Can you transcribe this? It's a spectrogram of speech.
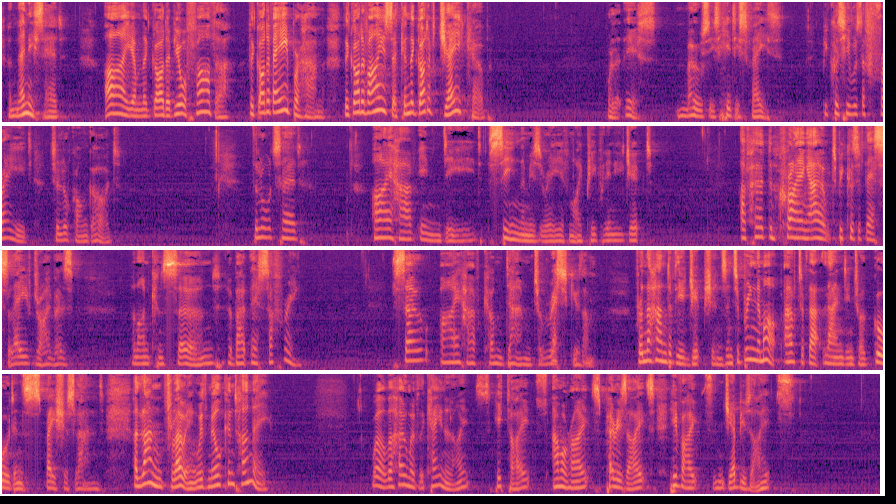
And then he said, I am the God of your father, the God of Abraham, the God of Isaac, and the God of Jacob. Well, at this, Moses hid his face because he was afraid to look on God. The Lord said, I have indeed seen the misery of my people in Egypt. I've heard them crying out because of their slave drivers and I'm concerned about their suffering. So I have come down to rescue them from the hand of the Egyptians and to bring them up out of that land into a good and spacious land, a land flowing with milk and honey. Well, the home of the Canaanites, Hittites, Amorites, Perizzites, Hivites, and Jebusites.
